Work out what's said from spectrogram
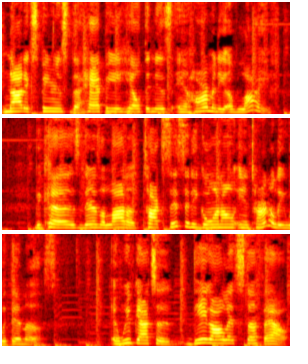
not experience the happy healthiness and harmony of life. Because there's a lot of toxicity going on internally within us. And we've got to dig all that stuff out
